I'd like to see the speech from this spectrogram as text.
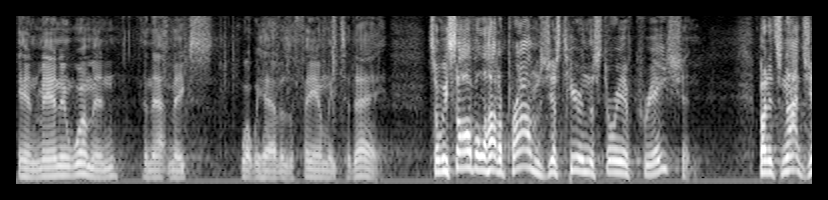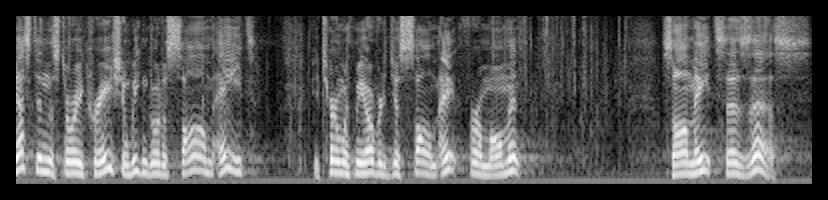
and man and woman, and that makes what we have as a family today. So we solve a lot of problems just here in the story of creation. But it's not just in the story of creation. We can go to Psalm 8. If you turn with me over to just Psalm 8 for a moment. Psalm 8 says this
